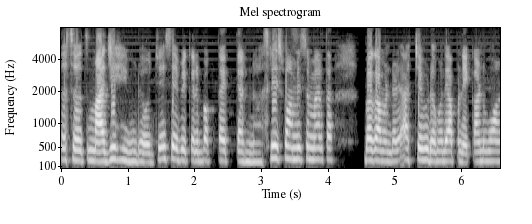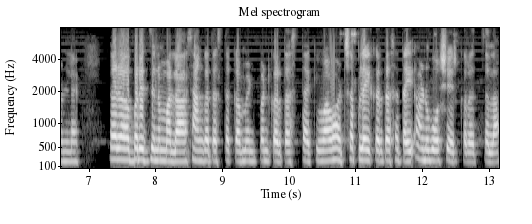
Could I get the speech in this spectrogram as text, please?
तसंच माझे हे व्हिडिओ जे सेवेकरी बघतायत त्यांना श्री स्वामी समर्थ. बघा मंडळी आजच्या व्हिडिओमध्ये आपण एक अनुभव आणलाय. तर बरेच जण मला सांगत असतात कमेंट पण करत असता किंवा व्हॉट्सअपलाही करत असतात अनुभव शेअर करत चला.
